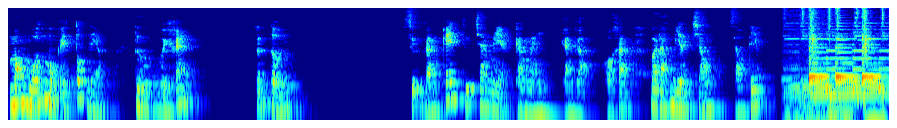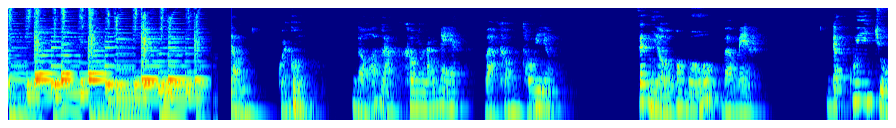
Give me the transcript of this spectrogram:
mong muốn một cái tốt đẹp từ người khác. Dẫn tới sự gắn kết giữa cha mẹ càng ngày càng gặp khó khăn và đặc biệt trong giao tiếp. Lầm cuối cùng, đó là không lắng nghe và không thấu hiểu. Rất nhiều ông bố và mẹ đã quy chụp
